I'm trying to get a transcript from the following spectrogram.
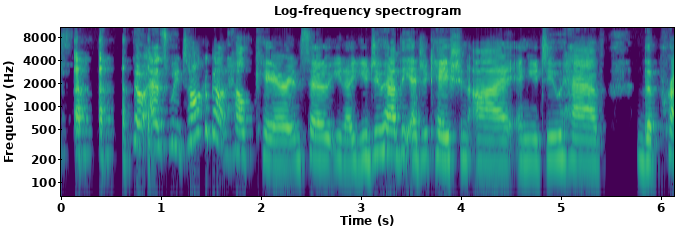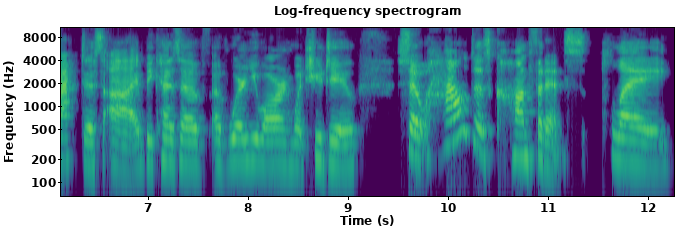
so as we talk about healthcare, and so you know, you do have the education eye and you do have the practice eye because of of where you are and what you do. So how does confidence play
